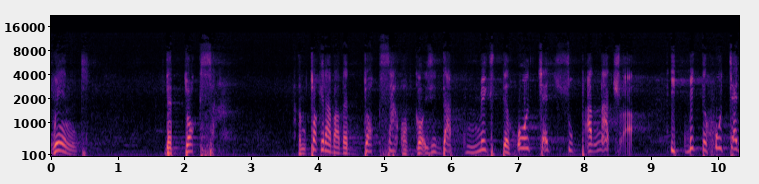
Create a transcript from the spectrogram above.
wind. The doxa. I'm talking about the doxa of God. You see, that makes the whole church supernatural. It makes the whole church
